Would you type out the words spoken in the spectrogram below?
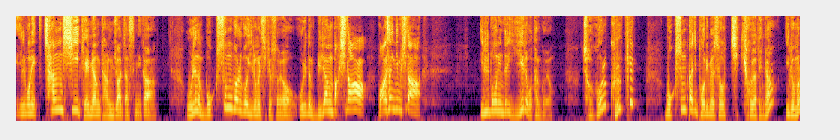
일본이 창씨 개명 강조하지 않습니까? 우리는 목숨 걸고 이름을 지켰어요. 우리는 밀양박씨다! 광산김씨다! 일본인들이 이해를 못한 거예요. 저걸 그렇게 목숨까지 버리면서 지켜야 되냐? 이름을?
